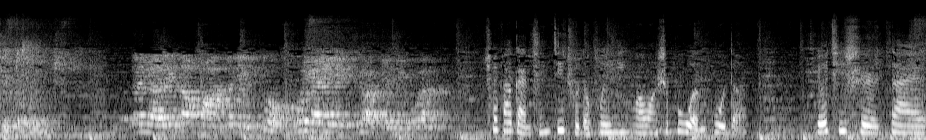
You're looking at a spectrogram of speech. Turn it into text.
接到问题。在原来的房子里住，不愿意调解离婚。缺乏感情基础的婚姻往往是不稳固的，尤其是在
